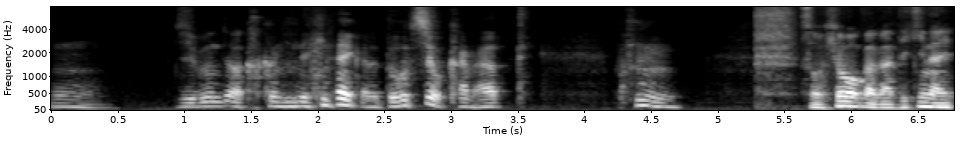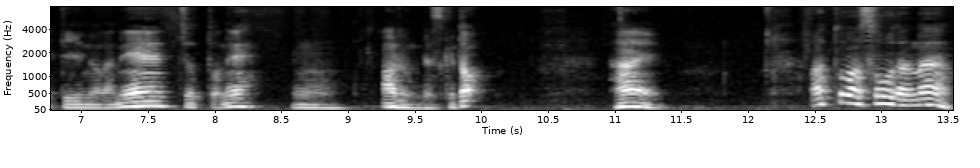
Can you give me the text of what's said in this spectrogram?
うん、自分では確認できないからどうしようかなって。そう評価ができないっていうのがねちょっとね、うん、あるんですけど。はい。あとはそうだな。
